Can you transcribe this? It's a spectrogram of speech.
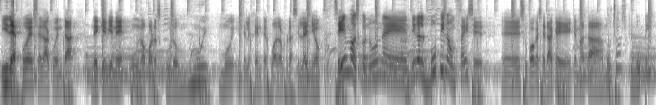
y después se da cuenta de que viene uno por oscuro. Muy, muy inteligente jugador brasileño. Seguimos con un eh, Deagle Booping on Face It. Eh, supongo que será que, mata a muchos. Booping.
